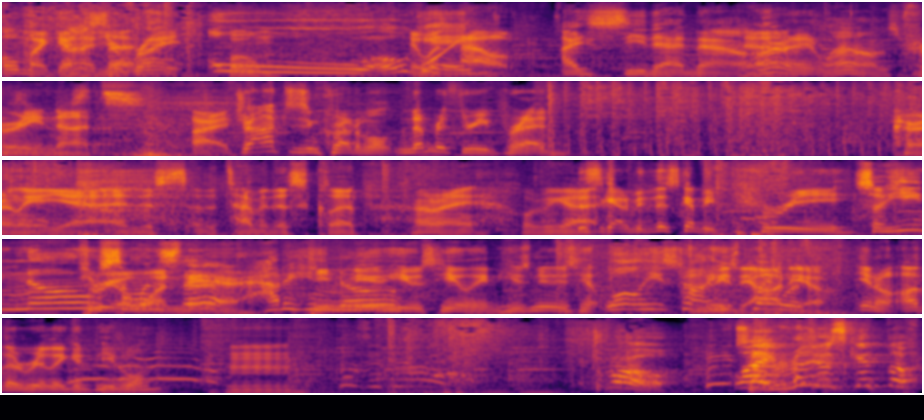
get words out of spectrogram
Oh my god, you're right. Oh, okay. It went out. I see that now. Yeah. All right, wow. I'm Pretty nuts. All right, dropped is incredible. Number three, Pred. Currently, yeah, at this at the time of this clip. All right, what do we got? This has got to be. This got to be pre. so he knows someone's wonder. there. How did he, He know? He knew he was healing. He knew he was healing. Well, he's talking. Maybe He's the playing audio. with you know other really good people. Hmm. Bro, like, Self-revive? just get the f-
